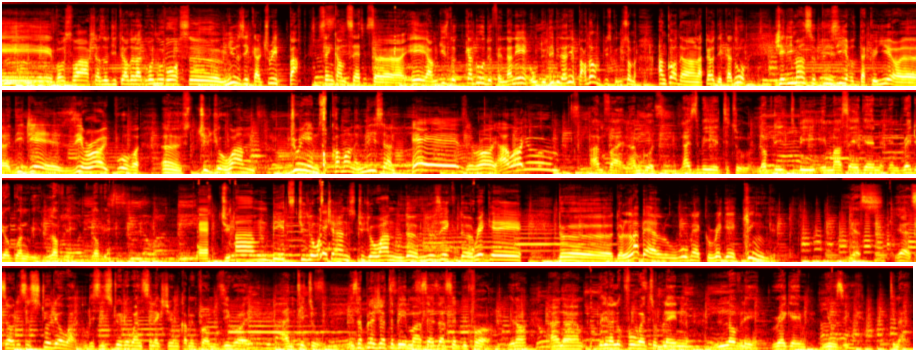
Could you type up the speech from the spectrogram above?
Et bonsoir chers auditeurs de la Grenouille. Pour ce Musical Trip Part 57 euh, et en guise de cadeau de fin d'année ou de début d'année pardon puisque nous sommes encore dans la période des cadeaux j'ai l'immense plaisir d'accueillir euh, DJ Zeroy pour un Studio One Dreams. Come on and listen. Hey Zeroy how are you? I'm fine, I'm good. Nice to be here too. Lovely to be in Marseille again in Radio Guanwi. Lovely, lovely. Studio One Beat, Studio One Station, Studio One, the music, the reggae, the, the label who make reggae king. Yes, yes. So this is Studio One. This is Studio One selection coming from Zeroy and Titu. It's a pleasure to be in Marseille, as I said before, you know. And um, we're gonna look forward to playing lovely reggae music tonight.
